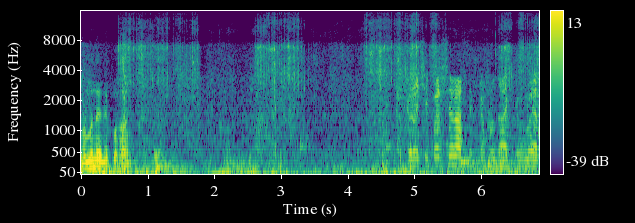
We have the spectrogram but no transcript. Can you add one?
Ну мене непогано. Коротше, перший раз така подача вверх.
